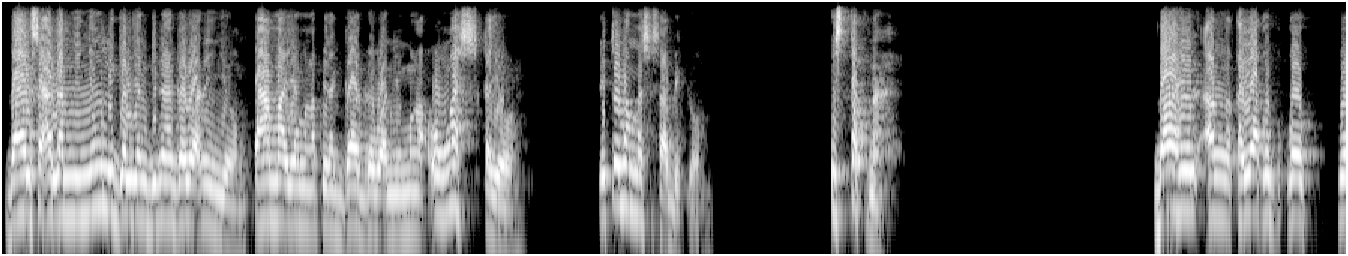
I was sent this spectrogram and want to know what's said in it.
dahil sa alam ninyong legal yung ginagawa ninyo, tama yung mga pinaggagawa ninyong mga ungas kayo, ito lang masasabi ko. Stop na. Dahil ang kaya ko po, po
